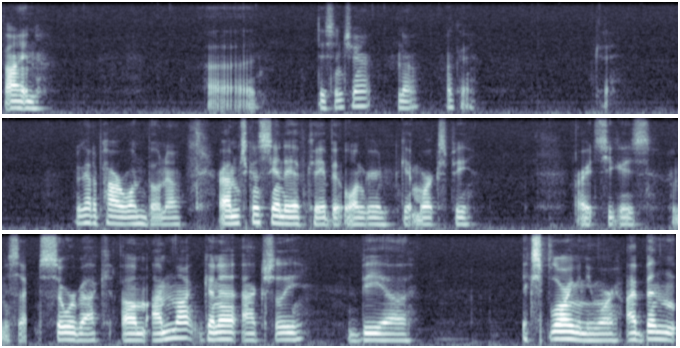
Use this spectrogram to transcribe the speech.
fine. Uh, disenchant? No. Okay. We got a power one bow now. Alright, I'm just gonna stand AFK a bit longer and get more XP. Alright, see you guys in a sec. So we're back. Um, I'm not gonna actually be uh exploring anymore. I've been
